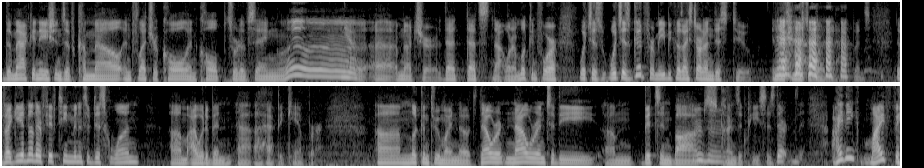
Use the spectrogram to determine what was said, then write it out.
the machinations of Khamel and Fletcher Coal and Culp sort of saying, "Uh, uh, "I'm not sure." That that's not what I'm looking for. Which is which is good for me because I start on disc two, and that's most of where that happens. If I get another 15 minutes of disc one, um, I would have been uh, a happy camper. Um, looking through my notes now, we're now we're into the um, bits and bobs kinds of pieces. There, I think my fa-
